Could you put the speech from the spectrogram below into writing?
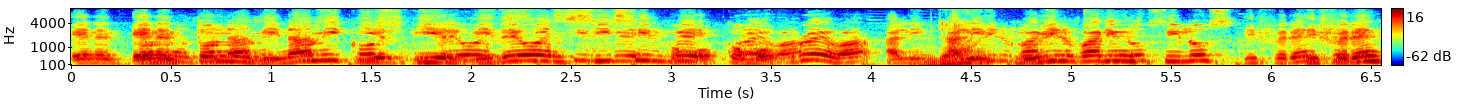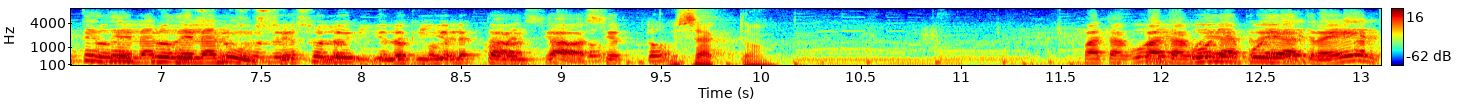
en entornos, dinámicos y el video en sí sirve como prueba al, incluir varios estilos diferentes dentro del anuncio. Eso es lo, lo que yo les comentaba, ¿cierto? Exacto. Patagonia, puede atraer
